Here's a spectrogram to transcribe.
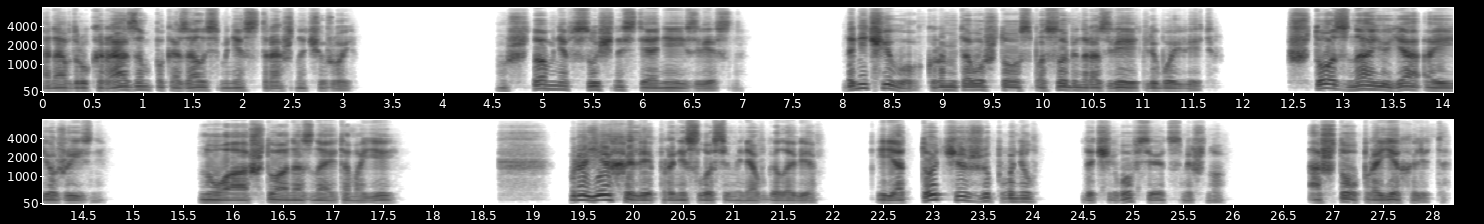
Она вдруг разом показалась мне страшно чужой. Ну, что мне в сущности о ней известно? Да ничего, кроме того, что способен развеять любой ветер. Что знаю я о ее жизни? Ну, а что она знает о моей? Проехали, пронеслось у меня в голове, и я тотчас же понял, до чего все это смешно. А что проехали-то?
